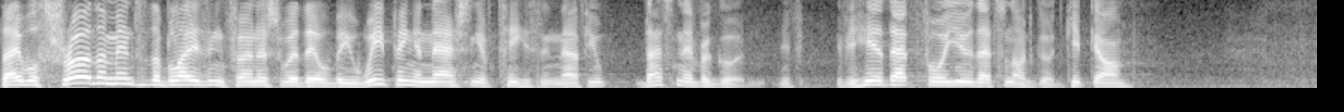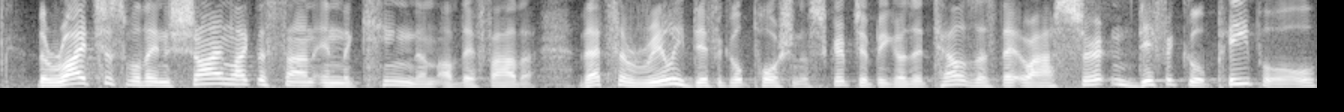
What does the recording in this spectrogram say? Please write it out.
They will throw them into the blazing furnace where there will be weeping and gnashing of teeth. Now, if you, that's never good. If, if you hear that for you, that's not good. Keep going. The righteous will then shine like the sun in the kingdom of their Father. That's a really difficult portion of Scripture because it tells us there are certain difficult people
